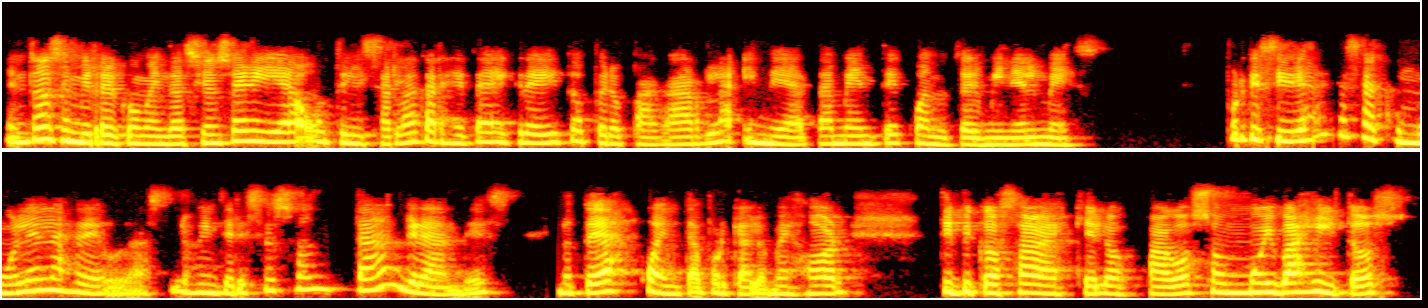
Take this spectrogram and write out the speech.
Entonces, mi recomendación sería utilizar la tarjeta de crédito, pero pagarla inmediatamente cuando termine el mes. Porque si dejas que se acumulen las deudas, los intereses son tan grandes, no te das cuenta porque a lo mejor, típico, sabes que los pagos son muy bajitos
